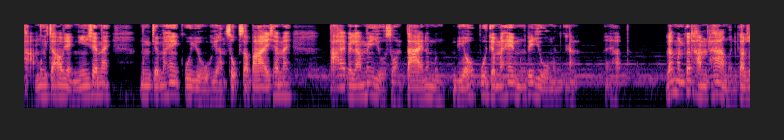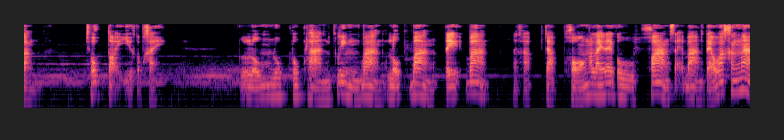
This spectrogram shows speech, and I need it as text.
ถามมึงจะเอาอย่างนี้ใช่ไหมมึงจะไม่ให้กูอยู่อย่างสุขสบายใช่ไหมตายไปแล้วไม่อยู่ส่วนตายนะมึงเดี๋ยวกูจะไม่ให้มึงได้อยู่เหมือนกันนะครับ แล้วมันก็ทำท่าเหมือนกำลัง ชกต่อยอยู่กับใคร ล้มลุกคลุกคลานกลิ้งบ้าง ลบบ้าง เตะบ้างนะครับ จับของอะไรได้ก็คว้างใส่บ้าง แต่ว่าข้างหน้า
